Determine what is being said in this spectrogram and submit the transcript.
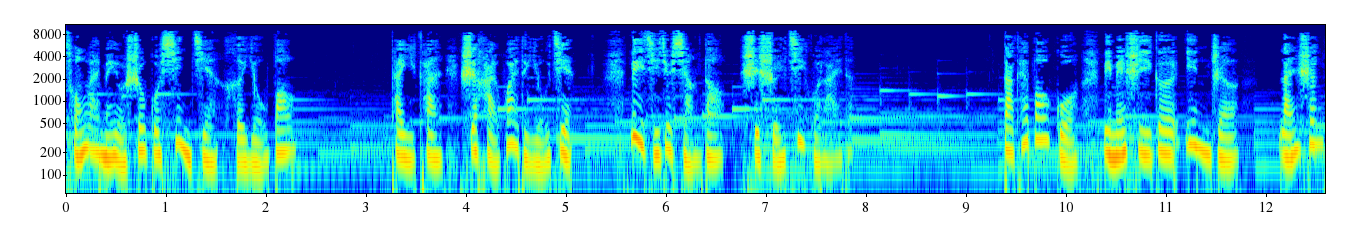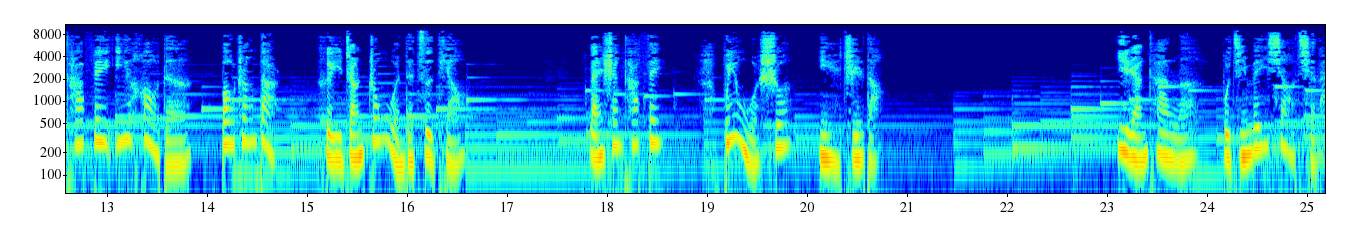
从来没有收过信件和邮包。他一看是海外的邮件，立即就想到是谁寄过来的。打开包裹，里面是一个印着“蓝山咖啡一号”的包装袋儿和一张中文的字条。蓝山咖啡，不用我说你也知道。毅然看了，不禁微笑起来。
